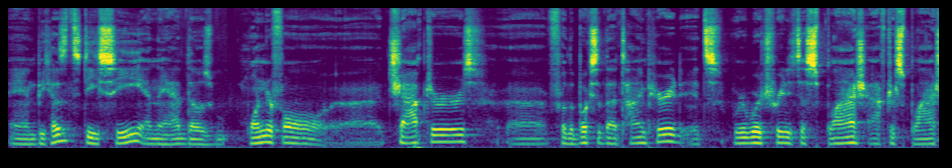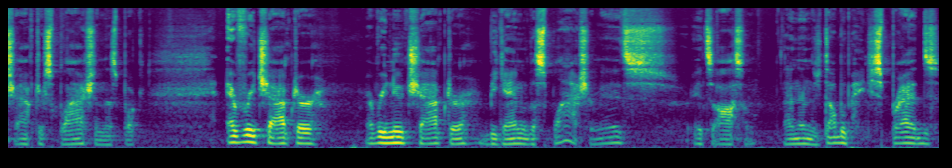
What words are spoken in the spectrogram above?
And because it's DC and they had those wonderful uh, chapters uh, for the books of that time period, it's we we're treated to splash after splash after splash in this book. Every chapter, every new chapter began with a splash. I mean, it's it's awesome. And then there's double page spreads.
